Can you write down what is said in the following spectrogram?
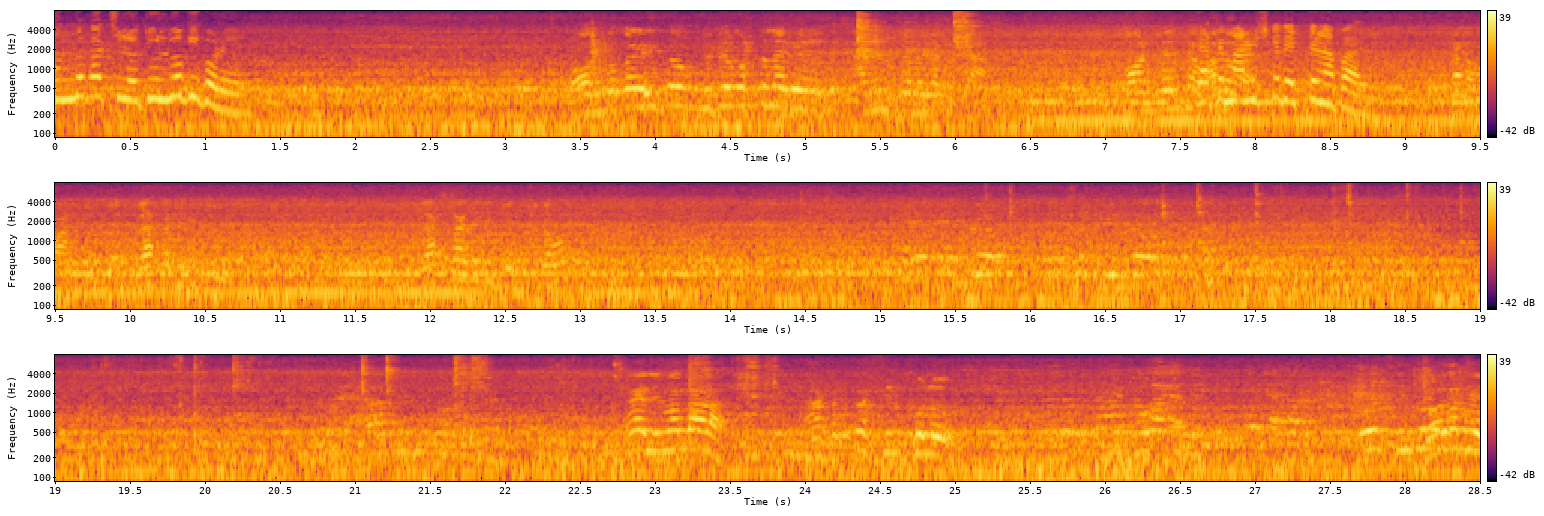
অন্ধকার ছিল তুলবো কি করে? অন্ধকারেই তো ভিডিও করতে লাগে যাতে মানুষকে দেখতে না পায়। কেন মানুষ? যদি এই নির্মলা সিল খোলো। জল আছে?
